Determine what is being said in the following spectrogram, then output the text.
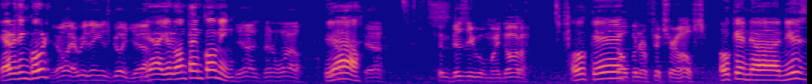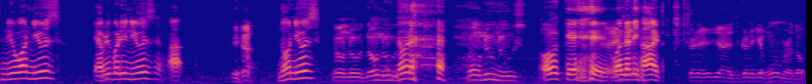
Everything good Yeah, everything is good. Yeah. Ya you long time coming Yeah, it's been a while. Ya Yeah. Been busy with my daughter, okay helping her fix her house. Okay news new on news everybody news yeah. No news? No news. No news. No, no new news. Okay. Yeah, Already hot. Gonna, yeah, it's gonna get warmer though.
